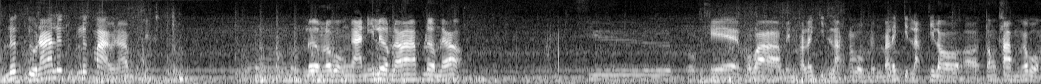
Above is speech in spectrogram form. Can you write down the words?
ุดลึกอยู่นะลึกลึกมากอยู่นะครับ เริ่มแล้วผมงานนี้เริ่มแล้วครับ เริ่มแล้วโอเค เพราะว่าเป็นภารกิจหลักนะผมเป็นภารกิจหลักที่เราเอ่อต้องทำครับผม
